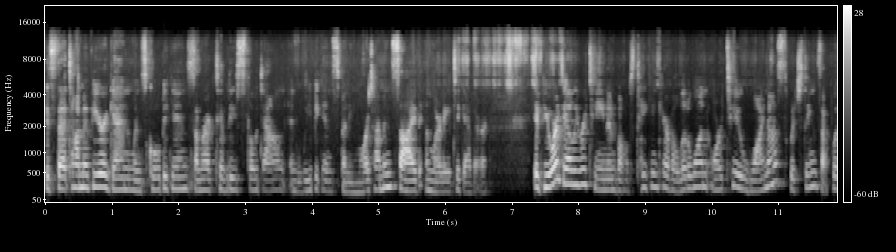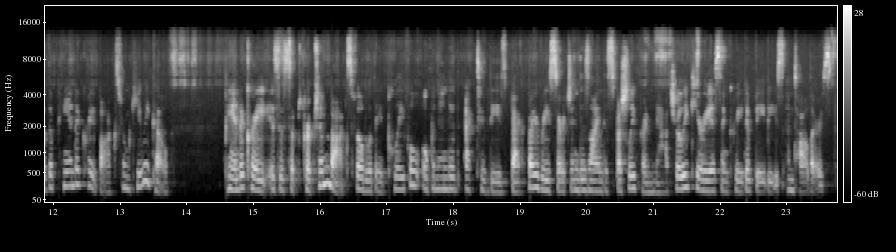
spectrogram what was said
it's that time of year again when school begins summer activities slow down and we begin spending more time inside and learning together if your daily routine involves taking care of a little one or two, why not switch things up with a Panda Crate box from KiwiCo? Panda Crate is a subscription box filled with a playful, open ended activities backed by research and designed especially for naturally curious and creative babies and toddlers.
